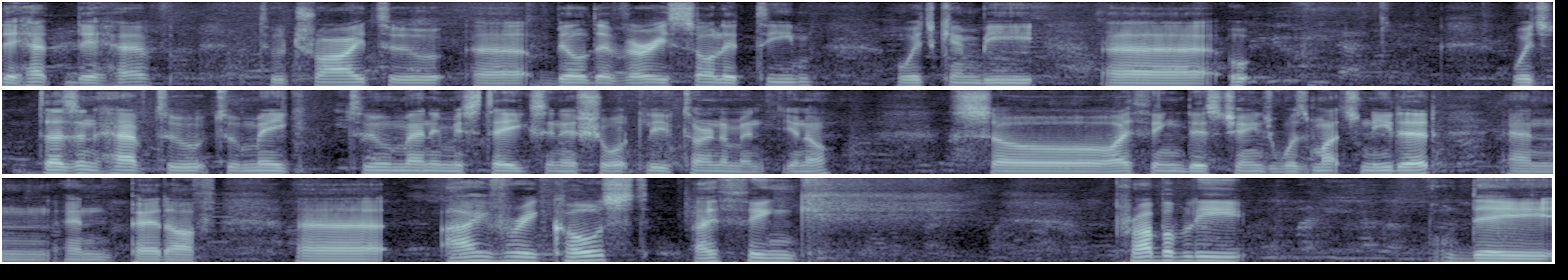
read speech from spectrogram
they have they have to try to uh, build a very solid team, which can be. Uh, which doesn't have to, to make too many mistakes in a short-lived tournament, you know. So I think this change was much needed and and paid off. Uh, Ivory Coast, I think probably they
